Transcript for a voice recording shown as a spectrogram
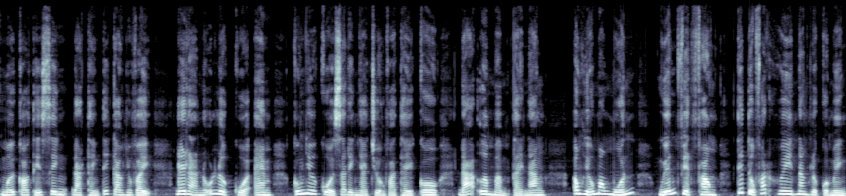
mới có thí sinh đạt thành tích cao như vậy. Đây là nỗ lực của em cũng như của gia đình nhà trường và thầy cô đã ươm mầm tài năng. Ông Hiếu mong muốn Nguyễn Việt Phong tiếp tục phát huy năng lực của mình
